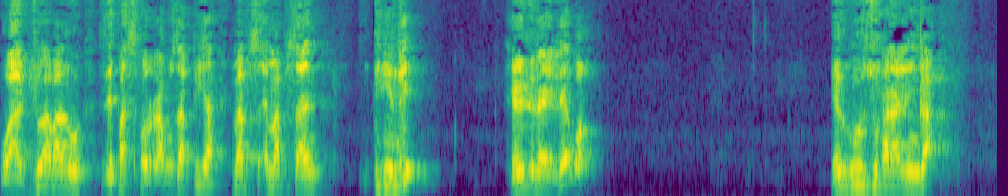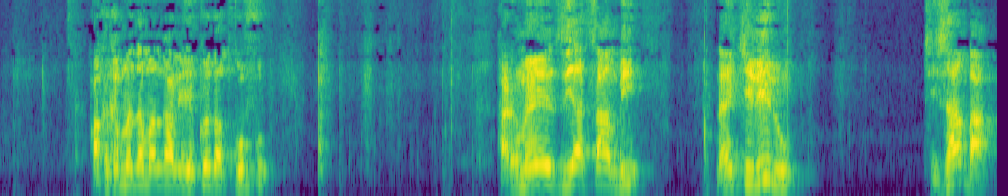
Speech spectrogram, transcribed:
wajua vanu ze passport rakuza pia mapisa mapisa hindi. Hili raelewa yehuzu haralinga akakamanza mangali kweza tukufu harmezi ya sambi na ikililu. Tizamba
